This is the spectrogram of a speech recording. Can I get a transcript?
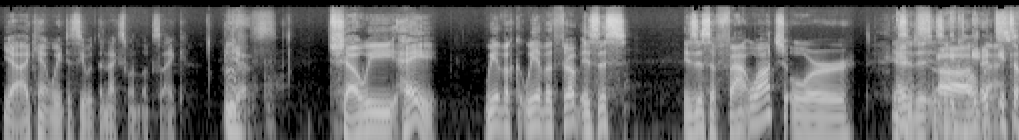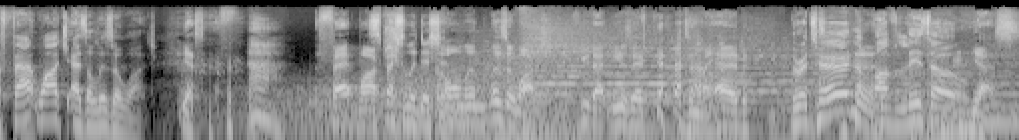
yeah, I can't wait to see what the next one looks like. yes. Shall we? Hey, we have a we have a throw. Is this is this a fat watch or is it a, It's, is it a uh, callback? It's a fat watch as a Lizzo watch. Yes. Fat watch. Special edition. Colon Lizzo watch. Cue that music. It's in my head. The return of Lizzo. Yes.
